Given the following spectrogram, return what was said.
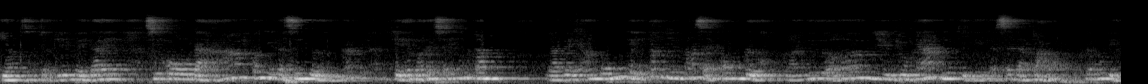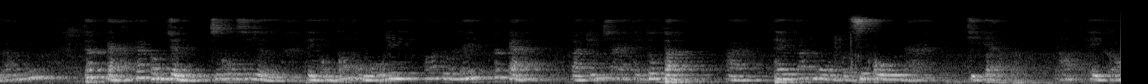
dòng xin trở đi về đây. Sư cô đã có nghĩa là xin đường các chị em ở đây sẽ yên tâm. Là về ăn uống thì tất nhiên nó sẽ không được là như ở nhiều chùa khác nhưng chị nghĩ là sẽ đảm bảo. Trong việc ăn uống. Tất cả các công trình sư cô xây dựng thì cũng có phòng ngủ riêng có lấy tất cả và chúng ta phải tu tập và theo các môn của sư cô đã chỉ đạo đó, thì có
